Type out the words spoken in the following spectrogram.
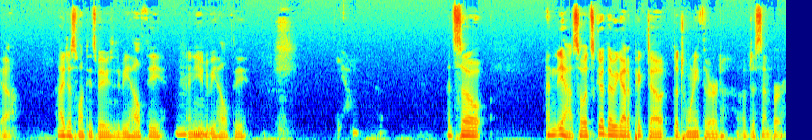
yeah, I just want these babies to be healthy and you to mm-hmm. be healthy. Yeah. And so, and yeah, so it's good that we got it picked out the 23rd of December.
